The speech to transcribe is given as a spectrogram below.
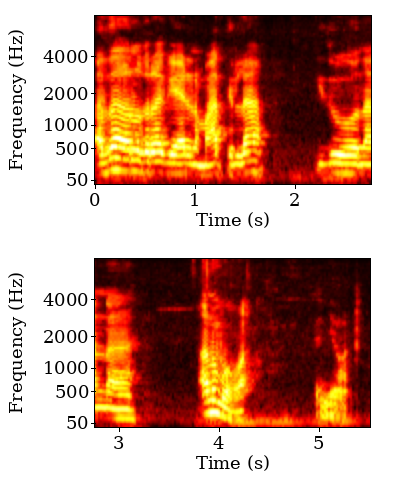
ಅದ ಅನ್ನೋದ್ರಾಗ ಎರಡು ಮಾತಿಲ್ಲ. ಇದು ನನ್ನ ಅನುಭವ. ಧನ್ಯವಾದ.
